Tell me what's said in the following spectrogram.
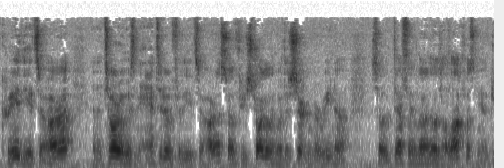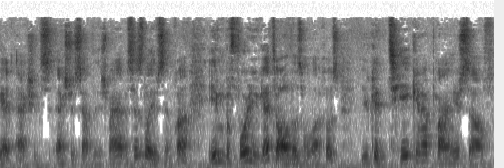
created the Yetzer Hara, and the Torah was an antidote for the Yetzer Hara. So if you're struggling with a certain arena, so definitely learn those halachos, and you'll get extra extra Sat Shmaya. But says Simcha, even before you get to all those halachos, you could take it upon yourself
